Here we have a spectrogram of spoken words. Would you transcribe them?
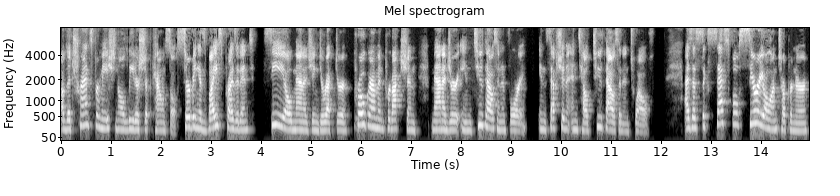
of the Transformational Leadership Council, serving as vice president, CEO, managing director, program and production manager in 2004, inception until 2012. As a successful serial entrepreneur,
